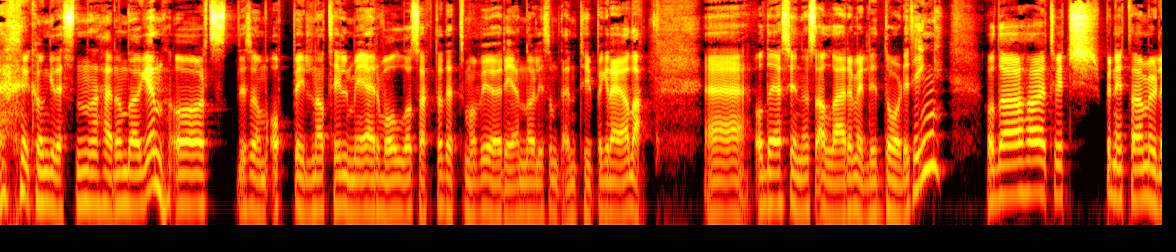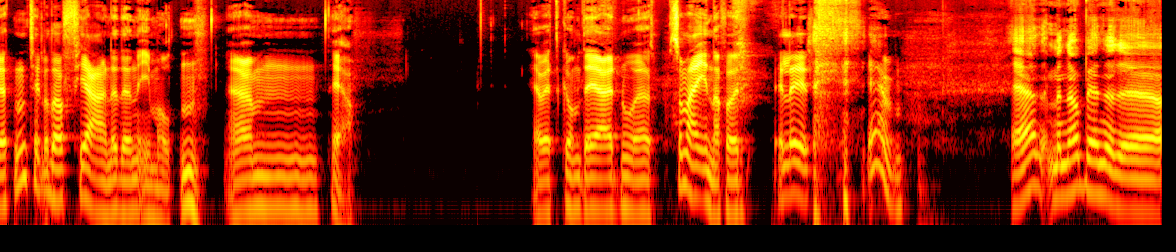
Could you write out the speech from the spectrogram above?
Kongressen her om dagen, og liksom oppildna til mer vold og sagt at dette må vi gjøre igjen, og liksom den type greia, da. Eh, og det synes alle er en veldig dårlig ting, og da har Twitch benytta muligheten til å da fjerne den emoten. Um, ja. Jeg vet ikke om det er noe som er innafor, eller yeah. Ja, men nå begynner det å,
